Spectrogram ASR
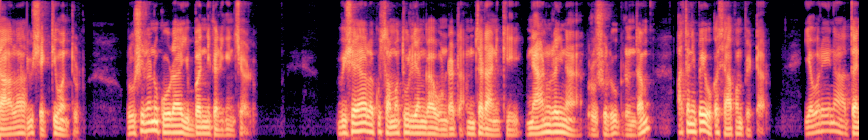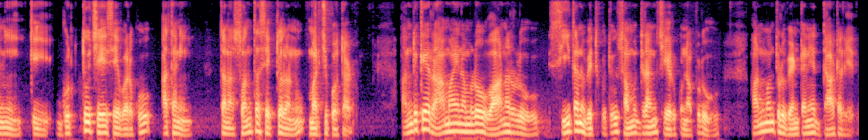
చాలా శక్తివంతుడు. ఋషులను కూడా ఇబ్బంది కలిగించాడు. విషయాలకు సమతుల్యంగా ఉండట ఉంచడానికి జ్ఞానులైన ఋషులు బృందం అతనిపై ఒక శాపం పెట్టారు. ఎవరైనా అతనికి గుర్తు చేసే వరకు అతని తన సొంత శక్తులను మర్చిపోతాడు. అందుకే రామాయణంలో వానరులు సీతను వెతుకుతూ సముద్రాన్ని చేరుకున్నప్పుడు హనుమంతుడు వెంటనే దాటలేదు.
